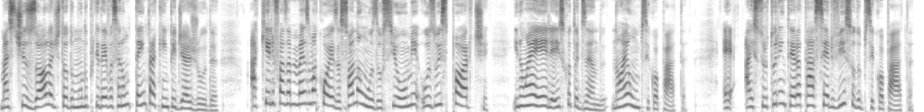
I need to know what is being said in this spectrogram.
mas te isola de todo mundo porque daí você não tem para quem pedir ajuda. Aqui ele faz a mesma coisa, só não usa o ciúme, usa o esporte. E não é ele, é isso que eu estou dizendo. Não é um psicopata. É a estrutura inteira está a serviço do psicopata.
